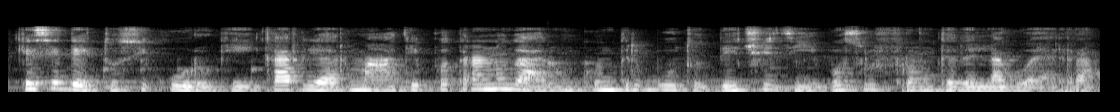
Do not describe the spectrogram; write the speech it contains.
che si è detto sicuro che i carri armati potranno dare un contributo decisivo sul fronte della guerra.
